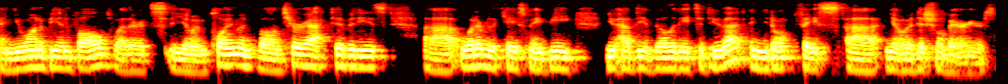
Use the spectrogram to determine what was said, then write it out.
and you want to be involved, whether it's you know employment, volunteer activities, uh, whatever the case may be, you have the ability to do that, and you don't face uh, you know additional barriers.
